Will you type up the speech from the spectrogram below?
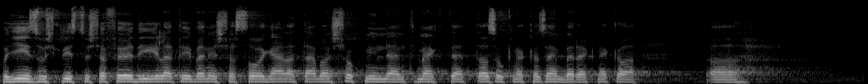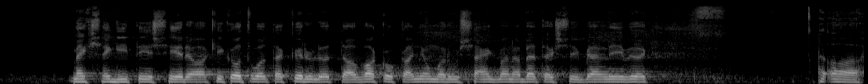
Hogy Jézus Krisztus a földi életében és a szolgálatában sok mindent megtett azoknak az embereknek a, a megsegítésére, akik ott voltak körülötte, a vakok, a nyomorúságban, a betegségben lévők, a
